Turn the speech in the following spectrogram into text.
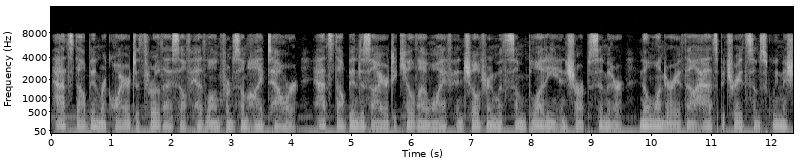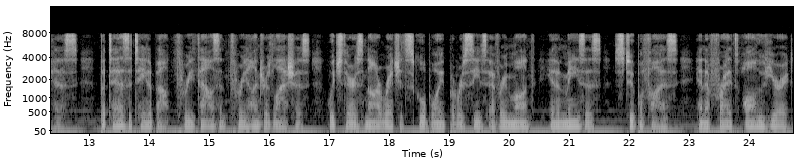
Hadst thou been required to throw thyself headlong from some high tower, hadst thou been desired to kill thy wife and children with some bloody and sharp scimitar, no wonder if thou hadst betrayed some squeamishness; but to hesitate about three thousand three hundred lashes, which there is not a wretched schoolboy but receives every month, it amazes, stupefies, and affrights all who hear it,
